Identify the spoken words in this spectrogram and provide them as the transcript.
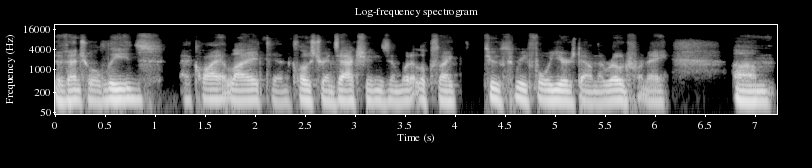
eventual leads at Quiet Light and closed transactions and what it looks like two, three, four years down the road for me. Um,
